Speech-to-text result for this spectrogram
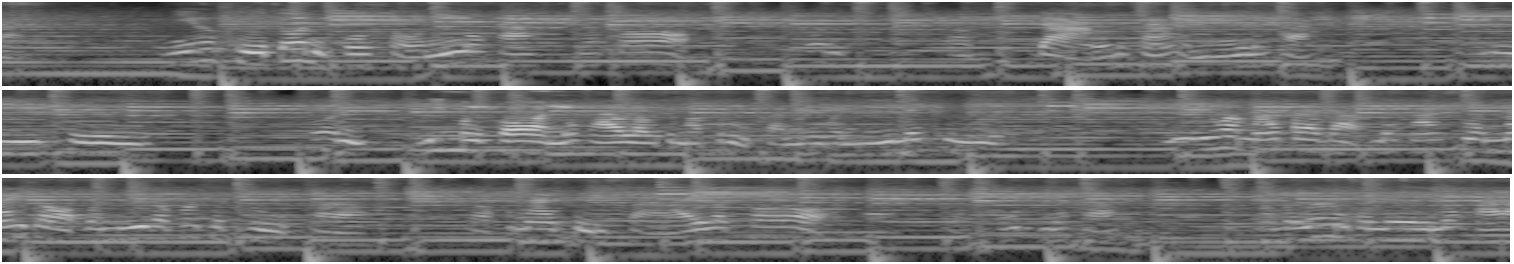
อ่าอันนี้ก็คือต้นโกศลนะคะ แล้วก็ต้นด่างนะคะอันนี้นะคะอันนี้คือต้นลิ้นมังกรนะคะ เราจะมาปลูกกันในวันนี้นั่นคือนี่เรียกว่าไม้ประดับนะคะ ส่วนไม้ดอกวันนี้เราก็จะปลูกดอกพนายตื่นสายแล้วก็ดอกพุธนะคะ เรามาเริ่มกันเลยนะคะ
